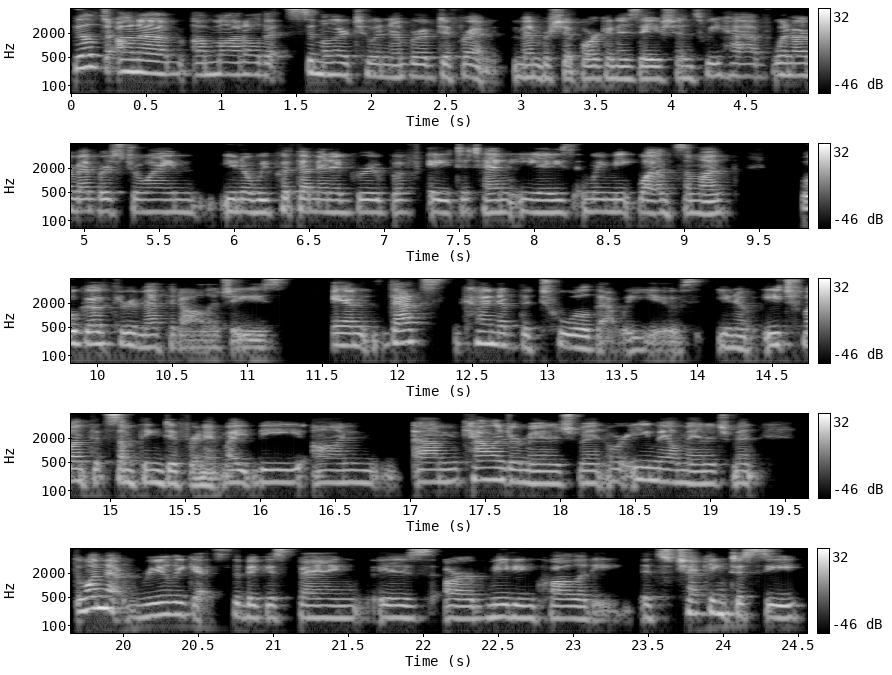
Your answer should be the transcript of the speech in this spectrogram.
built on a, a model that's similar to a number of different membership organizations. We have, when our members join, you know, we put them in a group of eight to 10 EAs and we meet once a month. We'll go through methodologies. And that's kind of the tool that we use. You know each month it's something different. It might be on um, calendar management or email management. The one that really gets the biggest bang is our meeting quality. It's checking to see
